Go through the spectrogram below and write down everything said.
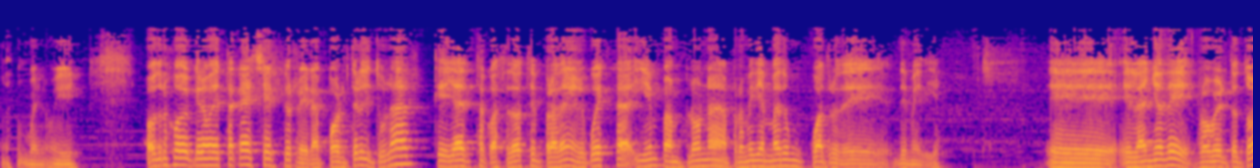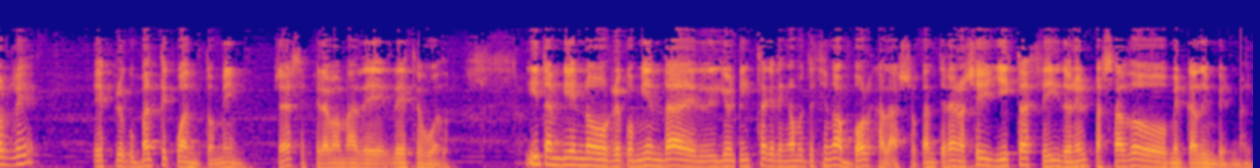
Bueno, y otro jugador que queremos destacar es Sergio Herrera, portero titular, que ya destacó hace dos temporadas en el Huesca y en Pamplona promedia más de un 4 de, media. Eh, el año de Roberto Torres es preocupante cuanto menos, sea, se esperaba más de, de este jugador. Y también nos recomienda el guionista que tengamos atención a Borja Lasso, canterano sevillista cedido en el pasado mercado invernal.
